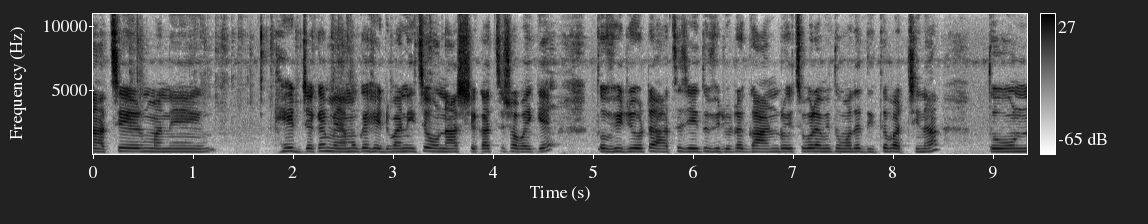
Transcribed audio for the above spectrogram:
নাচের মানে হেড যাকে ম্যাম ওকে হেড বানিয়েছে, ও নাচ শেখাচ্ছে সবাইকে। তো ভিডিওটা আছে, যেহেতু ভিডিওটা গান রয়েছে বলে আমি তোমাদের দিতে পারছি না। তো অন্য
